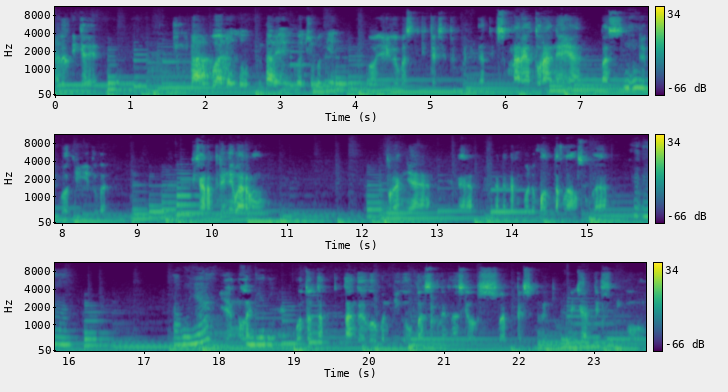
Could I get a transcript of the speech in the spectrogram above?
ada tiga ya? Ntar gua ada tuh. Ntar ya gua coba lihat. Oh jadi gue pas kita situ gue negatif sebenarnya aturannya ya pas udah gue kayak gitu kan di karantinanya bareng. Aturannya ya kan? Karena kan gue ada kontak langsung kan Tahunya yang sendiri. gue tuh tet- tetangga gue pun bingung pas ngeliat hasil swab test gue itu. Negatif bingung.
